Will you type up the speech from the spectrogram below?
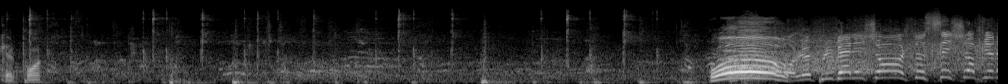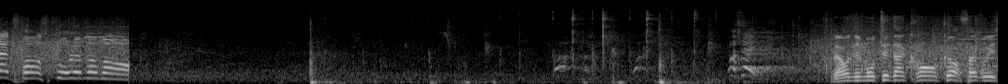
Quel point Oh Oh, le plus bel échange de ces championnats de France pour le moment. Là on est monté d'un cran encore Fabrice.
